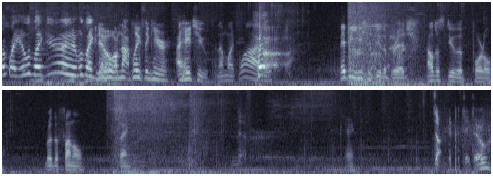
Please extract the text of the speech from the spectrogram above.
I was like, it was like, "Eh," it was like, no, I'm not placing here. I hate you. And I'm like, why? Maybe you should do the bridge. I'll just do the portal, or the funnel thing. Never. Okay. Die, potato.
